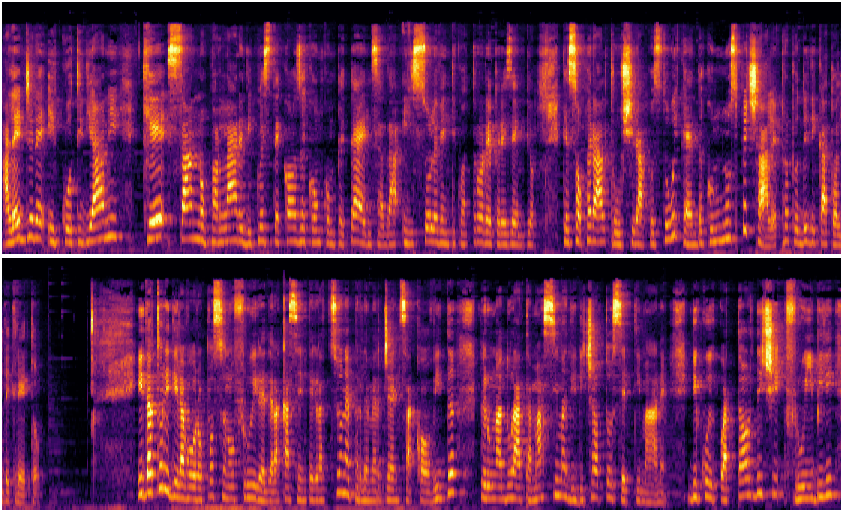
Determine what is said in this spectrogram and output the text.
a leggere i quotidiani che sanno parlare di queste cose con competenza, da Il Sole 24 ore per esempio, che so peraltro uscirà questo weekend con uno speciale proprio dedicato al decreto. I datori di lavoro possono fruire della cassa integrazione per l'emergenza Covid per una durata massima di 18 settimane, di cui 14 fruibili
